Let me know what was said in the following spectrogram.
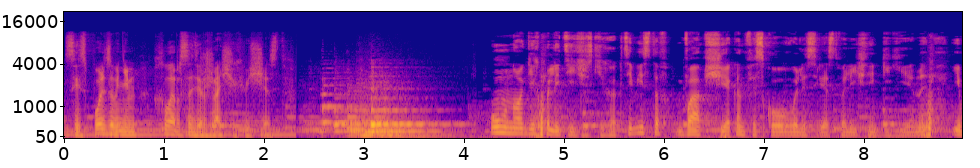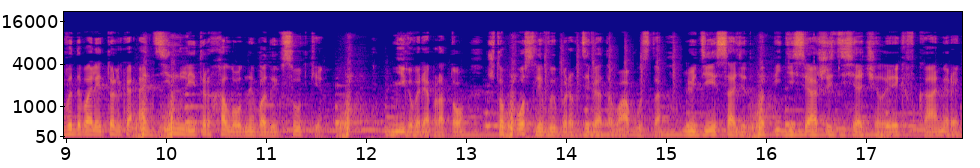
с использованием хлоросодержащих веществ. У многих политических активистов вообще конфисковывали средства личной гигиены и выдавали только 1 литр холодной воды в сутки. Не говоря про то, что после выборов 9 августа людей садят по 50-60 человек в камеры,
